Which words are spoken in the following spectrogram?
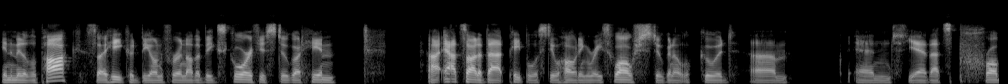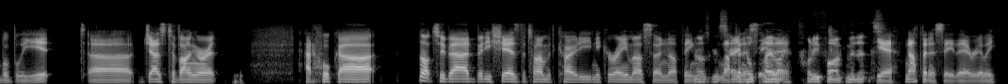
in the middle of the park. So he could be on for another big score if you've still got him. Uh, outside of that, people are still holding Reece Walsh, still going to look good. Um, and yeah, that's probably it. Uh, Jazz Tevaga at at hooker, not too bad, but he shares the time with Kodi Nikorima, so nothing. I was going to say he'll play there. like 25 minutes. Yeah, nothing to see there really.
